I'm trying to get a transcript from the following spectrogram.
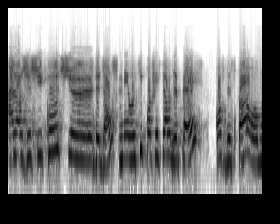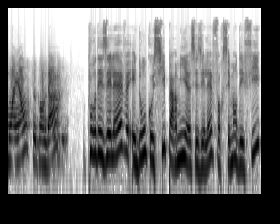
Alors je suis coach euh, de danse, mais aussi professeur de PS, prof de sport au moyen secondaire pour des élèves et donc aussi parmi euh, ces élèves forcément des filles.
